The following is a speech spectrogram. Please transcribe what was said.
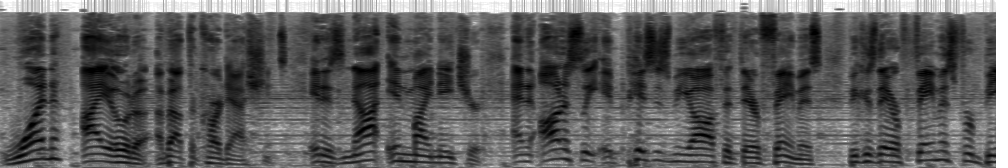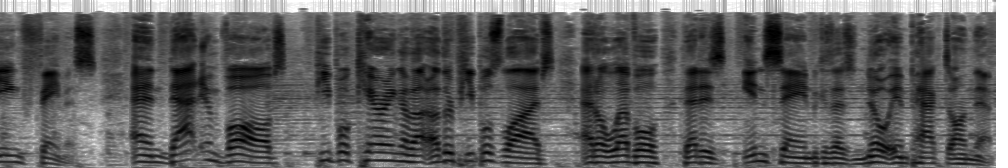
one iota about the Kardashians. It is not in my nature. And honestly, it pisses me off that they're famous because they are famous for being famous. And that involves people caring about other people's lives at a level that is insane because it has no impact on them.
